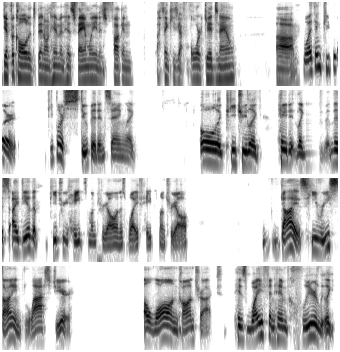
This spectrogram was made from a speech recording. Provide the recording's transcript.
difficult it's been on him and his family and his fucking I think he's got four kids now. Um Well, I think people are people are stupid in saying like, oh, like Petry like hated like this idea that Petry hates Montreal and his wife hates Montreal. Guys, he re-signed last year. A long contract. His wife and him clearly like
